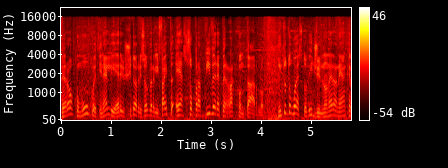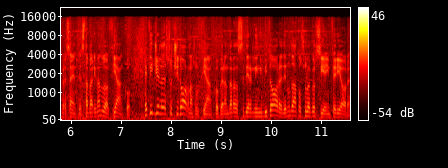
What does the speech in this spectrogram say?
però comunque Tinelli è riuscito a risolvere il fight e a sopravvivere per raccontarlo. In tutto questo Vigil non era neanche presente, stava arrivando dal fianco e Vigil adesso ci torna sul fianco per andare ad assediare l'inibitore denudato sulla corsia inferiore.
